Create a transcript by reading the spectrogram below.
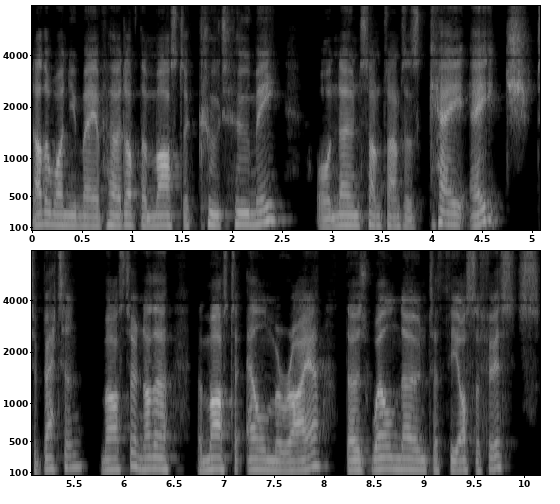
Another one you may have heard of, the Master Kuthumi, or known sometimes as KH, Tibetan Master. Another, the Master El Morya, those well known to Theosophists.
